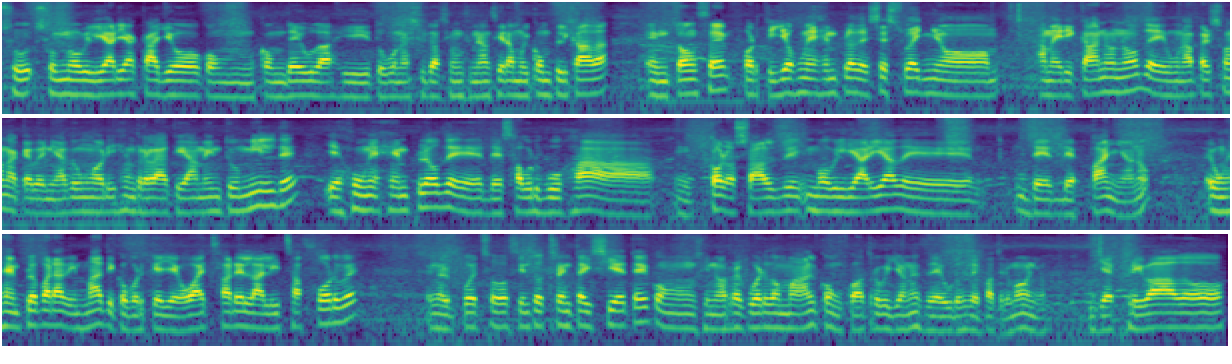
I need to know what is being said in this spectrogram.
su, inmobiliaria cayó con, deudas y tuvo una situación financiera muy complicada. Entonces, Portillo es un ejemplo de ese sueño americano, ¿no? De una persona que venía de un origen relativamente humilde y es un ejemplo de, esa burbuja colosal de inmobiliaria de, de España, ¿no? Es un ejemplo paradigmático porque llegó a estar en la lista Forbes en el puesto 237 con, si no recuerdo mal, con 4 billones de euros de patrimonio. Jets privados,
